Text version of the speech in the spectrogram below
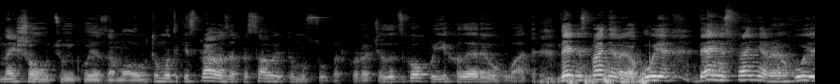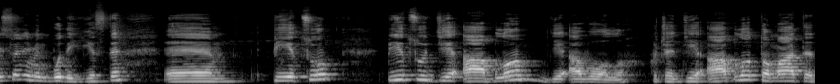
знайшов цю, яку я замовив. Тому такі справи записав і тому супер. Коротше, let's go, поїхали реагувати. Деніс Прені реагує, Деніс Прені реагує. Сьогодні він буде їсти е, піцу. Піцу Діабло, Діаволо. Хоча Діабло, томати,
